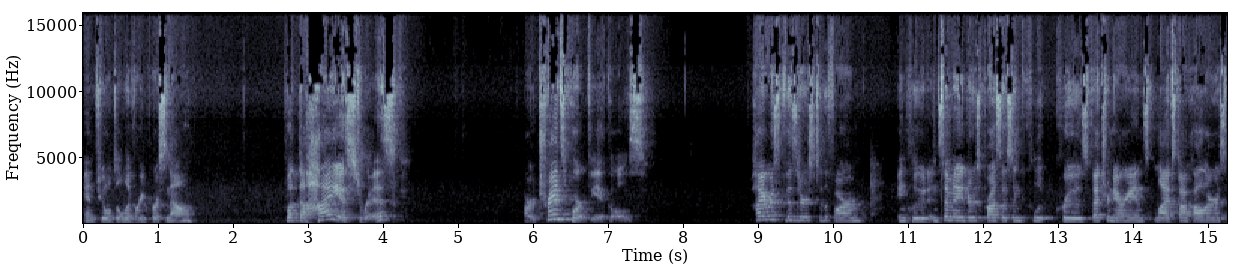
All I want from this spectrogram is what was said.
and fuel delivery personnel. But the highest risk are transport vehicles. High risk visitors to the farm include inseminators, processing crews, veterinarians, livestock haulers,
